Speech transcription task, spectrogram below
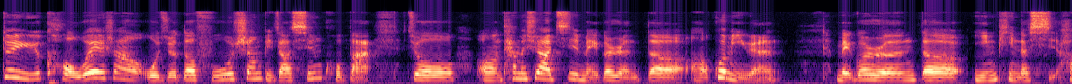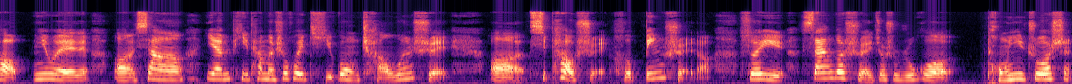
对于口味上，我觉得服务生比较辛苦吧。就嗯，他们需要记每个人的呃过敏源，每个人的饮品的喜好，因为嗯，像 EMP 他们是会提供常温水、呃气泡水和冰水的，所以三个水就是如果。同一桌是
